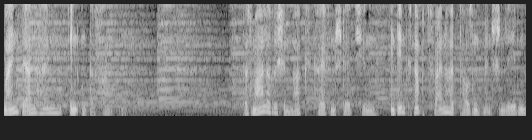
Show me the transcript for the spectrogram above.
Mein Bernheim in Unterfranken. Das malerische Markgräfenstädtchen, in dem knapp zweieinhalbtausend Menschen leben,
